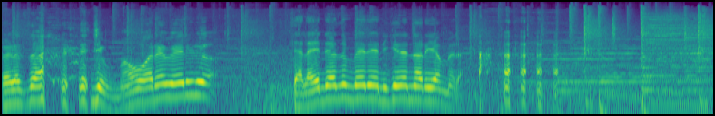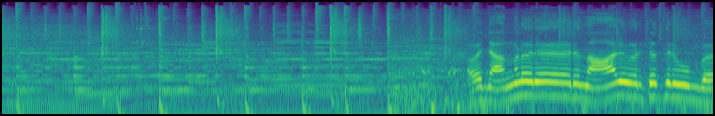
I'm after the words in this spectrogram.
വെളുത്ത ചുമ്മാ ഓരോ പേരിടുക. ചിലതിന്റെ ഒന്നും പേര് എനിക്ക് തന്നെ അറിയാൻ വരാം അപ്പം ഞങ്ങളൊരു ഒരു നാല് വർഷത്തിന് മുമ്പ്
